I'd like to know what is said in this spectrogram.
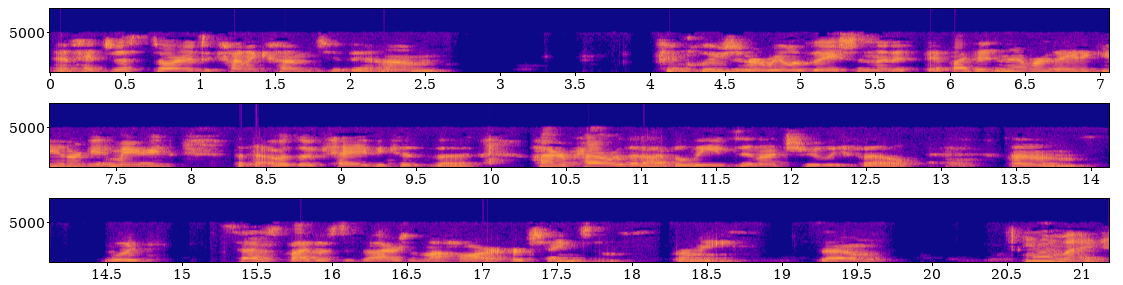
and had just started to kind of come to the um, conclusion or realization that if, if I didn't ever date again or get married, that that was okay because the higher power that I believed in, I truly felt um, would satisfy those desires of my heart or change them for me. So anyway,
